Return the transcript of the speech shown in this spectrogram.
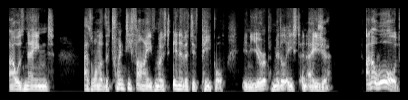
I was named as one of the 25 most innovative people in Europe, Middle East, and Asia. An award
